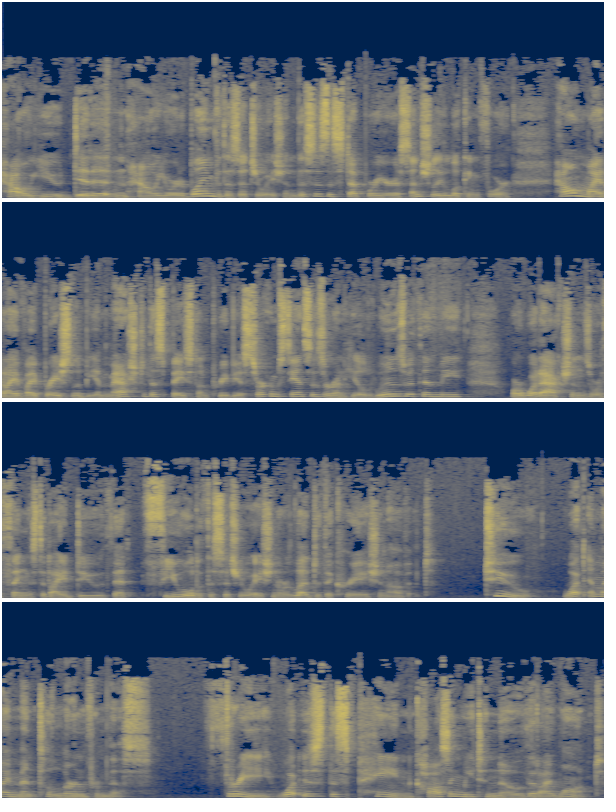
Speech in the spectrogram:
how you did it and how you're to blame for the situation. This is the step where you're essentially looking for how might I vibrationally be a match to this based on previous circumstances or unhealed wounds within me, or what actions or things did I do that fueled the situation or led to the creation of it. Two, what am I meant to learn from this? Three, what is this pain causing me to know that I want?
